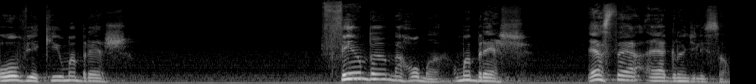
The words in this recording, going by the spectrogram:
houve aqui uma brecha. Fenda na romã, uma brecha. Esta é a, é grande lição.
